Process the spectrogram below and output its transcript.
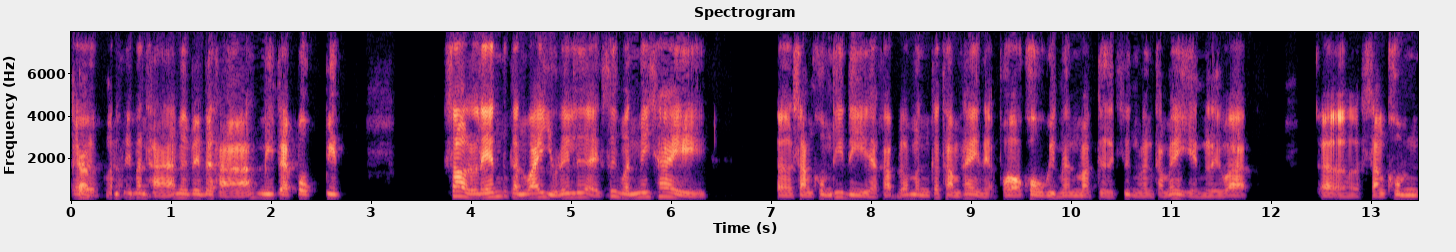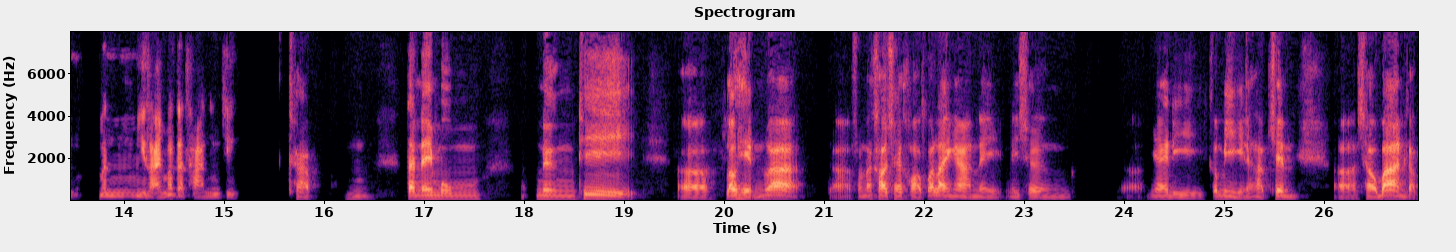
เออมันเป็นปัญหา มันเป็นปัญหา มีแต่ปกปิด ซ่อนเลนกันไว้อยู่เรื่อยๆ ซึ่งมันไม่ใช่เอ่อสังคมที่ดีอะครับ แล้วมันก็ทำให้เนี่ย พอโควิดมันมาเกิดขึ้น มันทำให้เห็นเลยว่าเอ่อสังคมมันมีหลายมาตรฐานจริงครับอืมแต่ในมุม หนึ่งที่เราเห็นว่าสำนักข่าวชายขอบก็รายงานในในเชิงแง่ดีก็มีนะครับ เช่นชาวบ้านกับ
